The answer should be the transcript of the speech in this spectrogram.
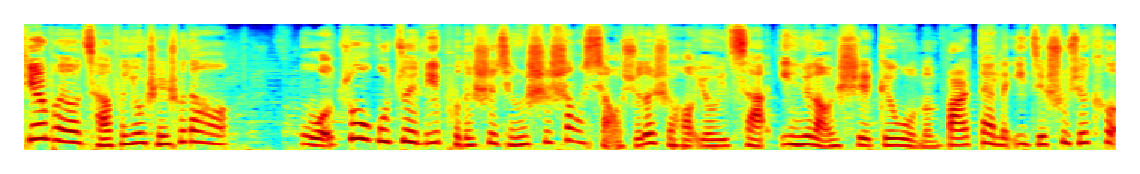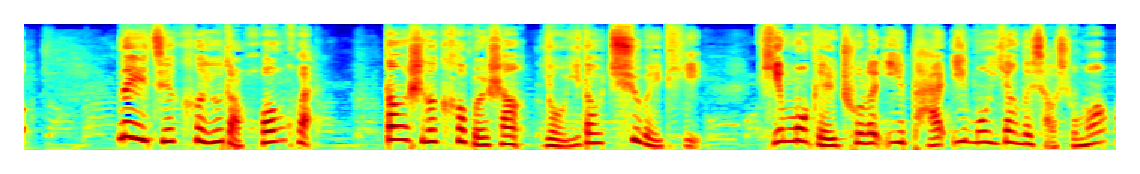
听众朋友残风幽尘说道：“我做过最离谱的事情是上小学的时候，有一次啊，英语老师给我们班带了一节数学课，那一节课有点欢快。”当时的课本上有一道趣味题，题目给出了一排一模一样的小熊猫，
